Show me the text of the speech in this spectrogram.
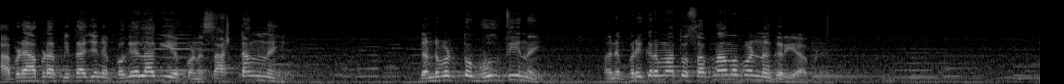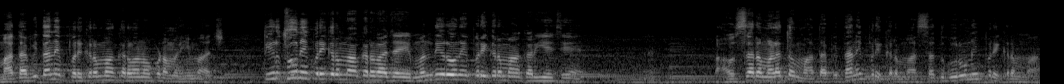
આપણે આપણા પિતાજીને પગે લાગીએ પણ સાષ્ટાંગ નહીં. દંડવત તો ભૂલથી નહીં. અને પરિક્રમા તો સપનામાં પણ ન કરીએ આપણે. માતા પિતાને પરિક્રમા કરવાનો પણ મહિમા છે. તીર્થોની પરિક્રમા કરવા જઈએ મંદિરોની પરિક્રમા કરીએ છીએ. અવસર મળે તો માતા પિતાની પરિક્રમા, સદગુરુની પરિક્રમા,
